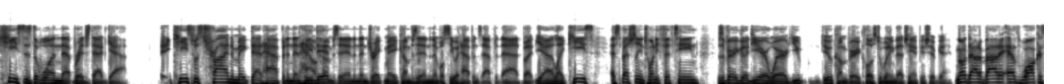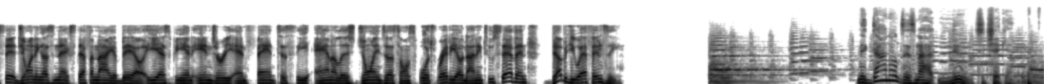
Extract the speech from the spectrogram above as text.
Keese is the one that bridged that gap. Keese was trying to make that happen, and then Howe comes in, and then Drake Maye comes in, and then we'll see what happens after that. But yeah, like Keese, especially in 2015, was a very good year where you do come very close to winning that championship game. No doubt about it. As Walker said, joining us next, Stephania Bell, ESPN injury and fantasy analyst, joins us on Sports Radio 927 WFNZ. McDonald's is not new to chicken.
